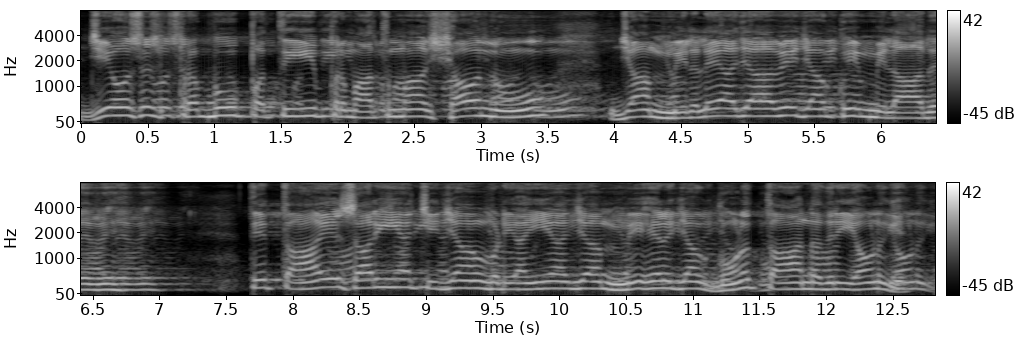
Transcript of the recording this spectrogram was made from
ਜੇ ਉਸ ਪ੍ਰਭੂ ਪਤੀ ਪ੍ਰਮਾਤਮਾ ਸ਼ਾਹ ਨੂੰ ਜਾਂ ਮਿਲ ਲਿਆ ਜਾਵੇ ਜਾਂ ਕੋਈ ਮਿਲਾ ਦੇਵੇ ਤੇ ਤਾਂ ਇਹ ਸਾਰੀਆਂ ਚੀਜ਼ਾਂ ਵਡਿਆਈਆਂ ਜਾਂ ਮਿਹਰ ਜਾਂ ਗੁਣ ਤਾਂ ਨਜ਼ਰੀ ਆਉਣਗੇ।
